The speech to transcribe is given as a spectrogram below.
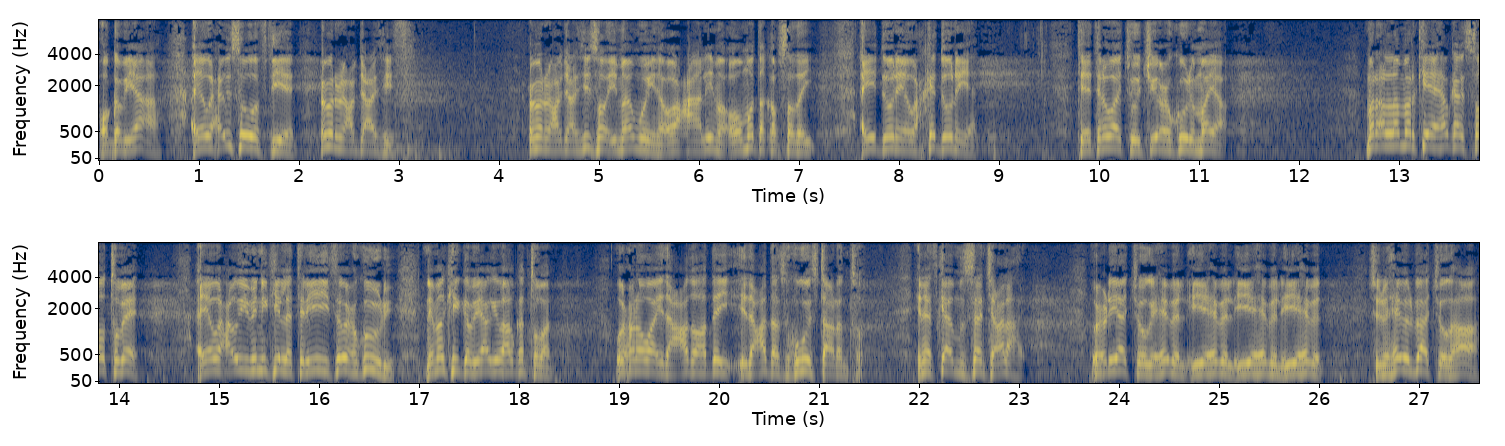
oo gabiya ah ayaa waxay u soo wafdiyeen cumar bin cabdicasiis cumar bin cabdicasiis oo imaam weyna oo caalima oo ummadda qabsaday ayay doonayaan wax ka doonayaan. Dabeetna waa joojiye wuxuu ku yidhi maya mar alla markii ay halkaas soo tubeen ayaa waxa u yimi ninkii la taliyadiisa wuxuu ku yidhi nimankii gabyaagiiba halkan tuban. Wuxuna waa idaacado hadday idaacaddaasi kugu istaaranto inaad iska aamusaan jeclahay. Wuxuu hi yaa jooga hebel iyo hebel iyo hebel iyo hebel hebel baa jooga haa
